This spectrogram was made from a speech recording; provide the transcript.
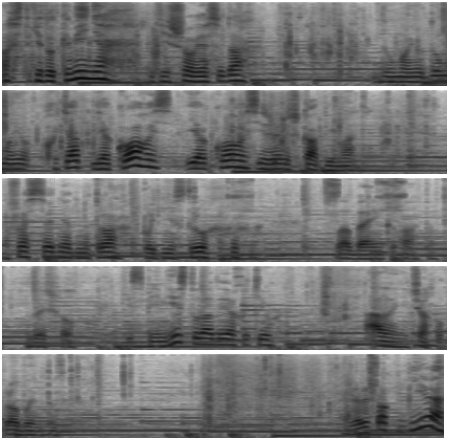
Ось такі тут каміння. Підійшов я сюди. Думаю, думаю, хоча б якогось, якогось і жерешка піймати. Ну щось сьогодні Дмитро по Дністру. Слабенько. Там зайшов. Якийсь спінінгіст туди, де я хотів. Але нічого, попробуємо тут. Жерешок б'є,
